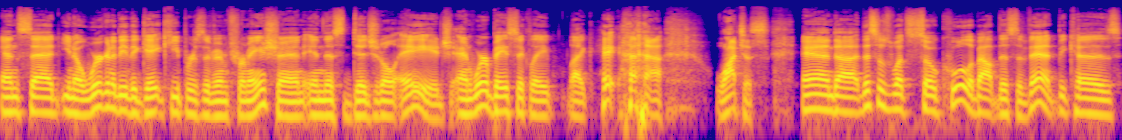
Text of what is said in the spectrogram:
and said you know we're going to be the gatekeepers of information in this digital age. And we're basically like hey watch us. And uh, this is what's so cool about this event because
